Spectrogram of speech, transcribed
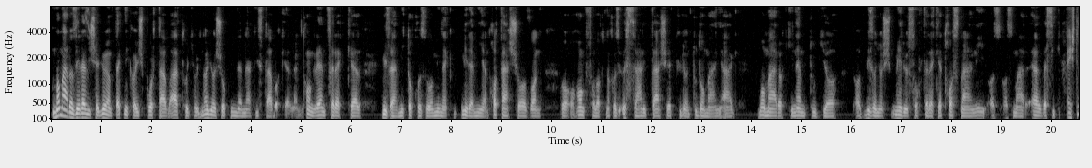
Ma már azért ez is egy olyan technikai sportá vált, hogy, hogy nagyon sok mindennel tisztába kell lenni. Hangrendszerekkel, mivel mit okozol, minek, mire milyen hatással van, a hangfalaknak az összeállítása egy külön tudományág, ma már aki nem tudja a bizonyos mérőszoftvereket használni, az, az már elveszik. És te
